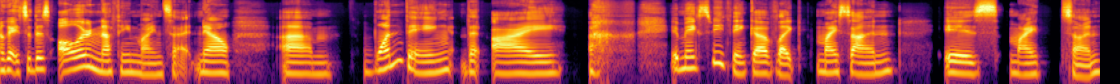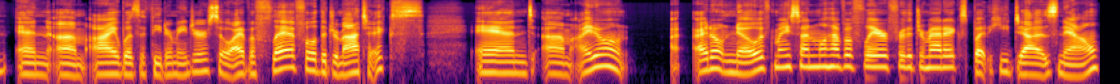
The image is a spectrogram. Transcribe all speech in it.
Okay. So this all or nothing mindset. Now, um, one thing that I, it makes me think of like my son is my son, and um, I was a theater major, so I have a flair for the dramatics, and um, I don't. I don't know if my son will have a flair for the dramatics, but he does now.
